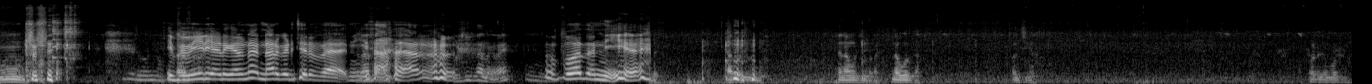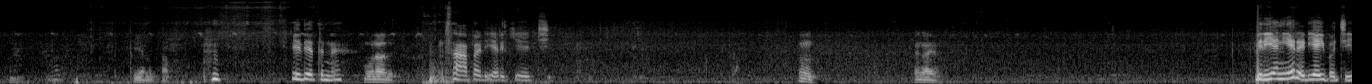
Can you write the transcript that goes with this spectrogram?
ம். இப்போ வீடியோ எடுக்கணும்னா இன்னொரு குடிச்சிருப்ப. நீ போதும் நீ. நான் ஊற்றிக்கிறேன் இந்த ஊருக்கா வச்சுக்க. போட்டுக்க போட்டுக்க. இப்போ எனக்கு. தான் இது எத்தனை? மூணாவது. சாப்பாடு இறக்கி வச்சு. ம். வெங்காயம். பிரியாணியே ரெடி ஆகி போச்சு.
